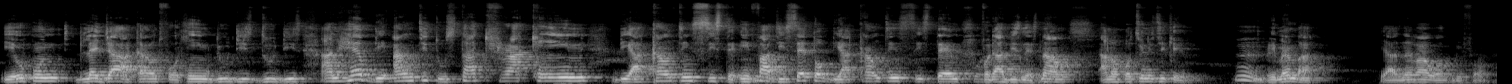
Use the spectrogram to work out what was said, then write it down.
He opened ledger account for him. Do this, do this, and help the auntie to start tracking the accounting system. In fact, he set up the accounting system for that business. Now, an opportunity came. Hmm. Remember, he has never worked before.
